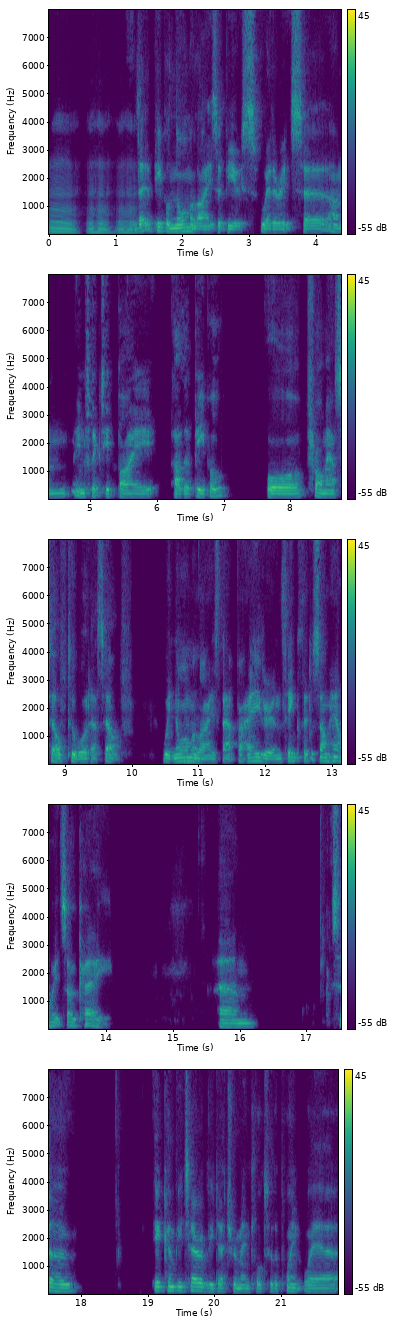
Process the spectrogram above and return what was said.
Mm, hmm mm-hmm. That people normalize abuse, whether it's uh, um, inflicted by other people or from ourselves toward ourselves. We mm-hmm. normalize mm-hmm. that behavior and think that somehow it's okay. Um, so it can be terribly detrimental to the point where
